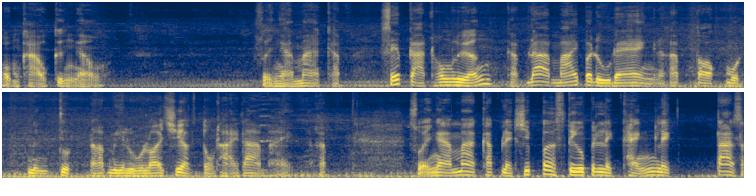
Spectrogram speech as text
คมขาวกึ่งเงา สวยงามมากครับ เซฟกาดทองเหลืองกับด้ามไม้ประดูแดงนะครับ ตอกหมุด 1 จุดนะครับมีรูร้อยเชือกตรงท้ายด้ามให้นะครับ สวยงามมากครับเหล็กชิปเปอร์สตีลเป็นเหล็กแข็งเหล็กต้านส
